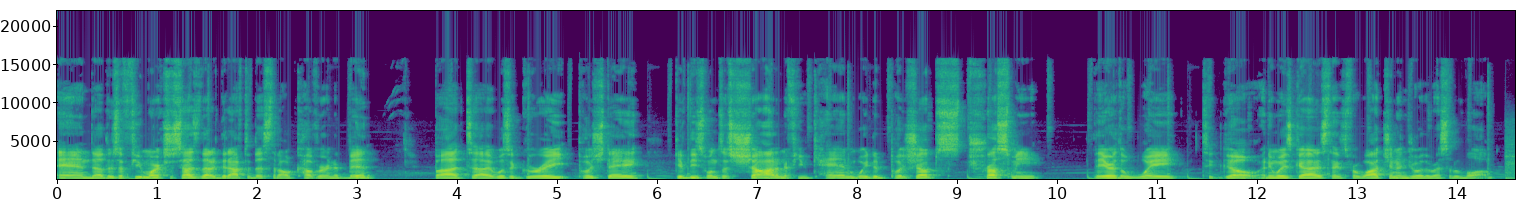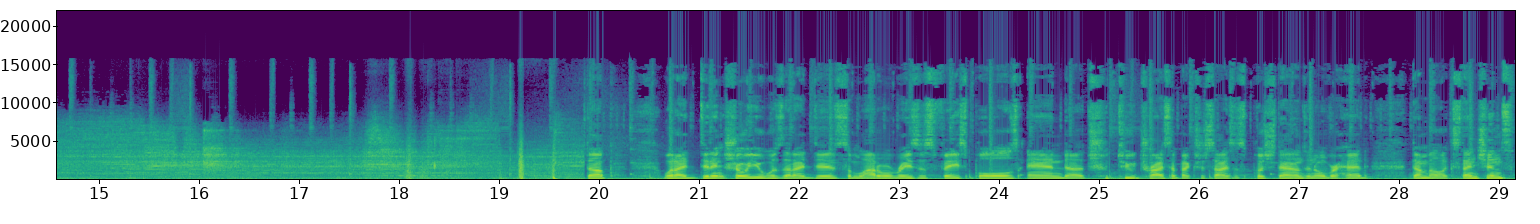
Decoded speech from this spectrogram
And uh, there's a few more exercises that I did after this that I'll cover in a bit. But uh, it was a great push day. Give these ones a shot, and if you can, weighted push-ups, trust me, they are the way to go. Anyways, guys, thanks for watching. Enjoy the rest of the vlog. Up. What I didn't show you was that I did some lateral raises, face pulls, and uh, two tricep exercises, push downs and overhead dumbbell extensions.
